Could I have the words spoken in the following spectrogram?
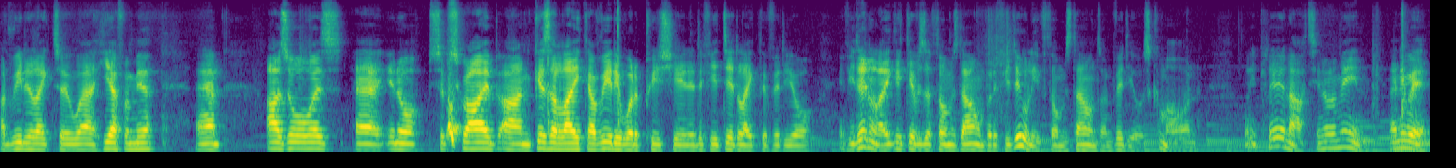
I'd really like to uh, hear from you. Um, as always, uh, you know, subscribe and give us a like. I really would appreciate it if you did like the video. If you didn't like it, give us a thumbs down. But if you do leave thumbs downs on videos, come on. What are you playing at? You know what I mean? Anyway,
